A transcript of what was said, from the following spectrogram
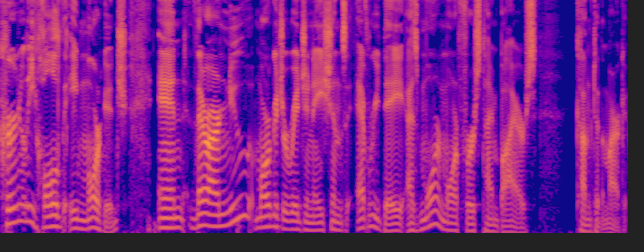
currently hold a mortgage, and there are new mortgage originations every day as more and more first time buyers come to the market.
